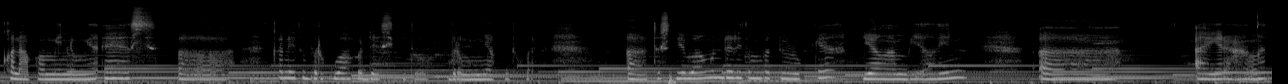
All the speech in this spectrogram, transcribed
kenapa minumnya es? Uh, kan itu berkuah pedas gitu berminyak gitu kan. Uh, terus dia bangun dari tempat duduknya dia ngambilin uh, air hangat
